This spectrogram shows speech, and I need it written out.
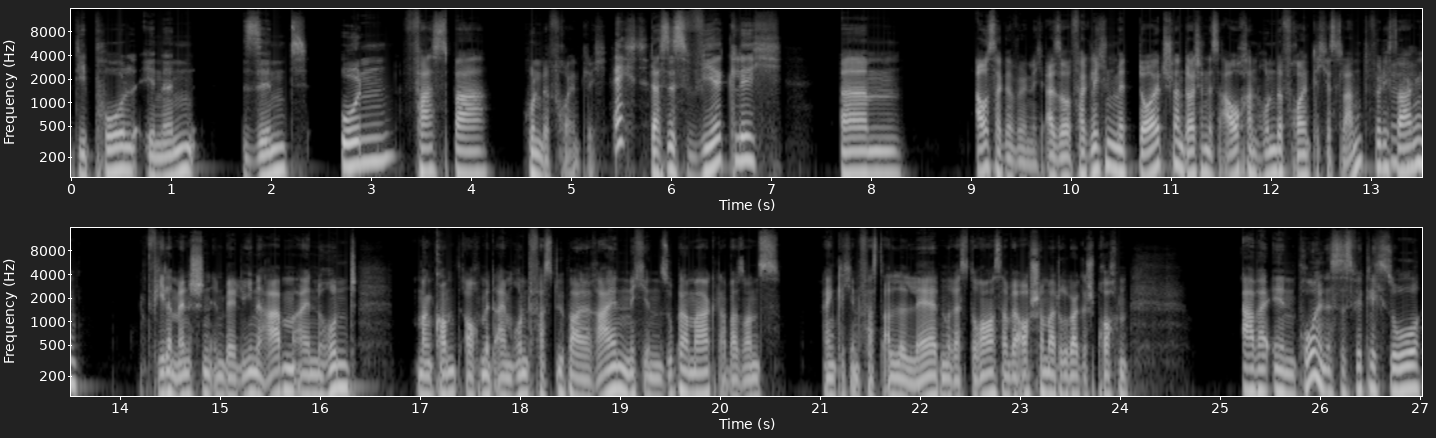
die PolInnen sind unfassbar hundefreundlich. Echt? Das ist wirklich ähm, außergewöhnlich. Also verglichen mit Deutschland, Deutschland ist auch ein hundefreundliches Land, würde ich Mhm. sagen. Viele Menschen in Berlin haben einen Hund. Man kommt auch mit einem Hund fast überall rein, nicht in den Supermarkt, aber sonst eigentlich in fast alle Läden, Restaurants, haben wir auch schon mal drüber gesprochen. Aber in Polen ist es wirklich so,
